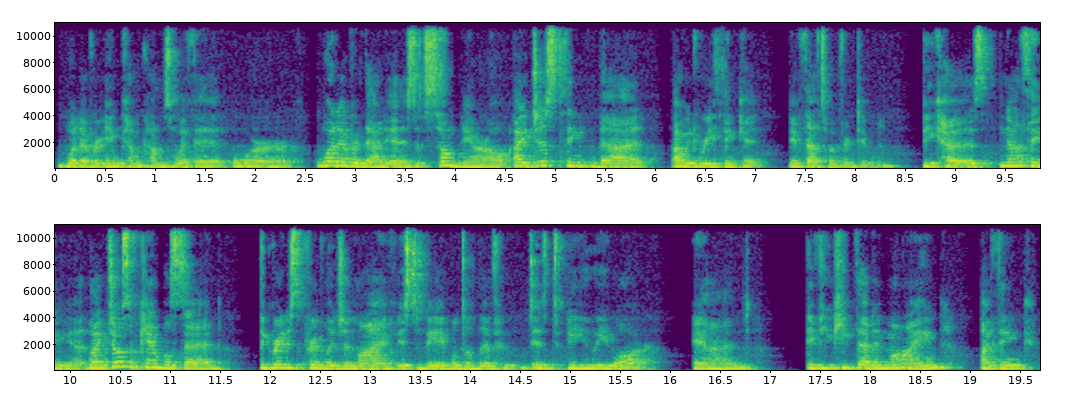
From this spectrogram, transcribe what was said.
whatever income comes with it or whatever that is, it's so narrow. I just think that I would rethink it if that's what they're doing. Because nothing, like Joseph Campbell said, the greatest privilege in life is to be able to live, who, is to be who you are. And if you keep that in mind, I think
